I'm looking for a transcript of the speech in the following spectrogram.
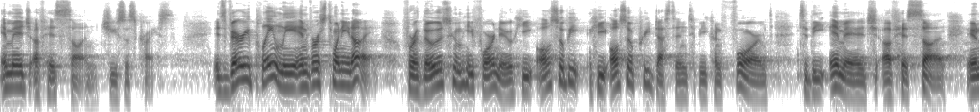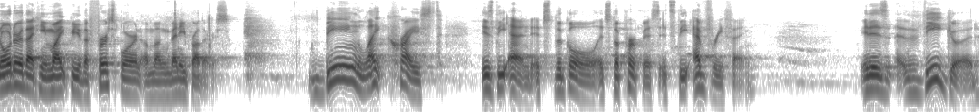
image of his Son, Jesus Christ. It's very plainly in verse 29 For those whom he foreknew, he also, be, he also predestined to be conformed to the image of his Son, in order that he might be the firstborn among many brothers. Being like Christ is the end, it's the goal, it's the purpose, it's the everything. It is the good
